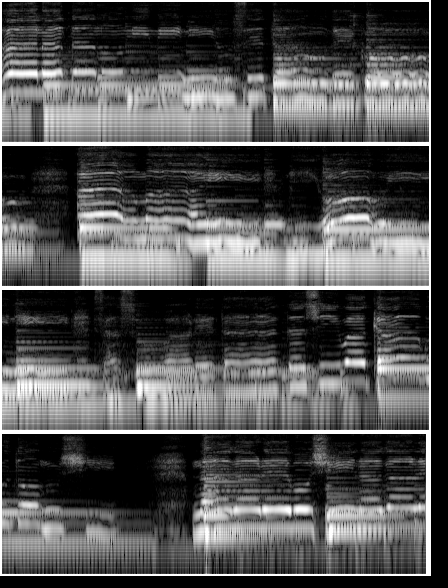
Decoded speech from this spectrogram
あなたの耳に寄せたおでこ。甘い匂いに誘われた私はカブトムシ。流れ星流れ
